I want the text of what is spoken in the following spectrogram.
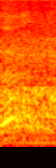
That's.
